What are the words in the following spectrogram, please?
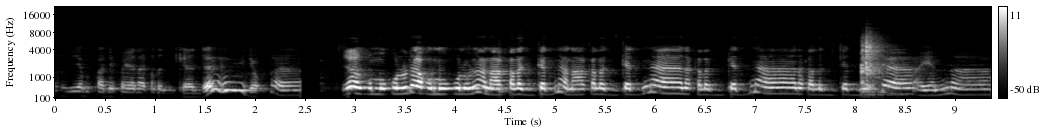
Pero diyan pa, di pa yan nakalagkad. Ay, joke na. Yan, kumukulo na, kumukulo na, nakaladkad na, nakaladkad na, nakaladkad na, nakaladkad na siya. Ayan na.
